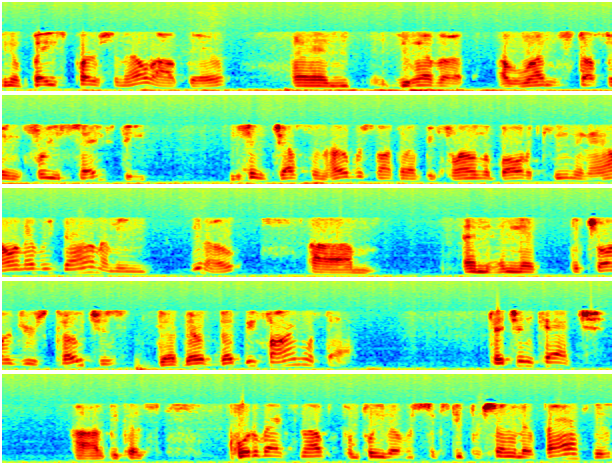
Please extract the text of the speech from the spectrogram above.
you know, base personnel out there, and you have a, a run stuffing free safety, you think Justin Herbert's not going to be throwing the ball to Keenan Allen every down? I mean, you know, um, and and the the Chargers coaches, they'd be fine with that, pitch and catch, uh, because quarterbacks now complete over sixty percent of their passes.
